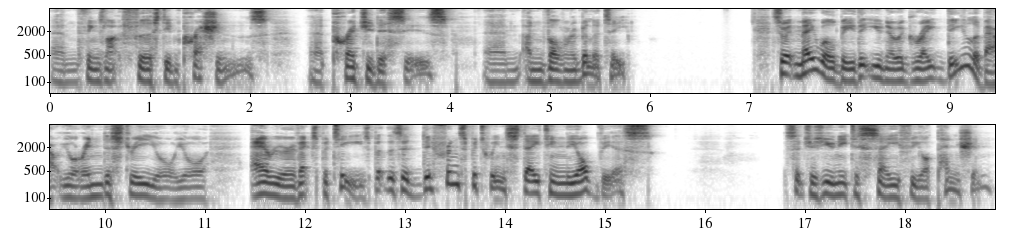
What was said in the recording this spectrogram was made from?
Um, things like first impressions, uh, prejudices, um, and vulnerability. So it may well be that you know a great deal about your industry or your area of expertise, but there's a difference between stating the obvious, such as you need to save for your pension,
